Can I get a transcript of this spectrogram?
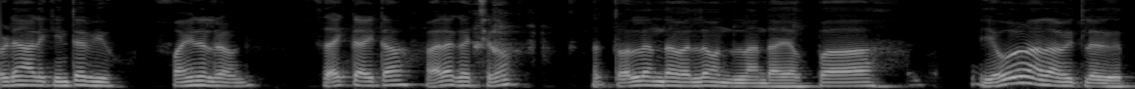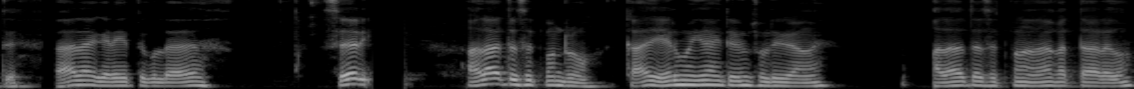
ஒரு நாளைக்கு இன்டர்வியூ ஃபைனல் ரவுண்டு செலக்ட் ஆகிட்டா வேலை கிடச்சிடும் தொல்லை இருந்தால் வெளில வந்துடலாம்டா எப்பா. எவ்வளோ நாளாக வீட்டில் இருக்கிறது? வேலை கிடைக்கிறதுக்குள்ளே. சரி அலாரத்தை செட் பண்ணுறோம் காலை ஏழு மணிக்கு தான் இன்டர்வியூன்னு சொல்லியிருக்காங்க. அலாரத்தை செட் பண்ணால் தான் கரெக்டாக இருக்கும்.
